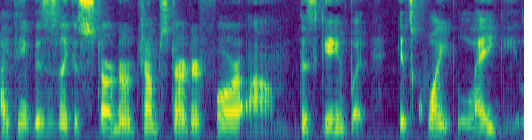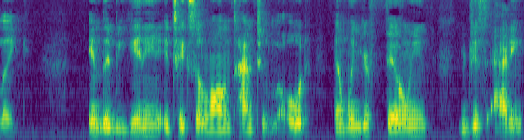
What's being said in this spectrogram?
I think this is like a starter jump starter for um this game, but it's quite laggy. Like in the beginning, it takes a long time to load, and when you're filming, you're just adding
